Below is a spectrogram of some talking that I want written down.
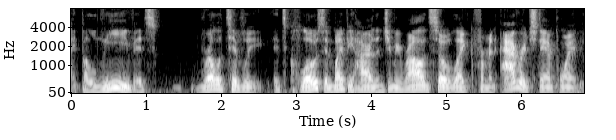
I believe it's relatively it's close. It might be higher than Jimmy Rollins. So, like from an average standpoint,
